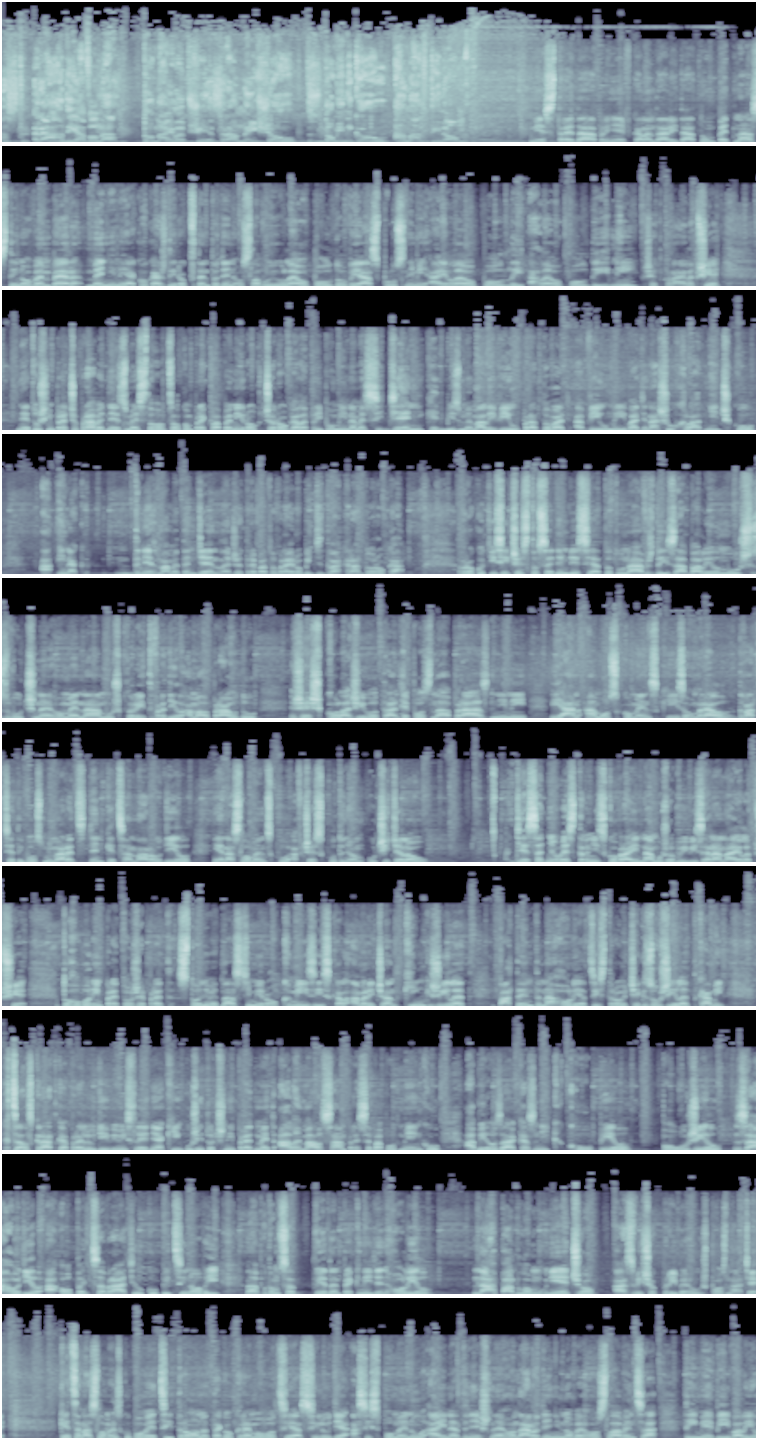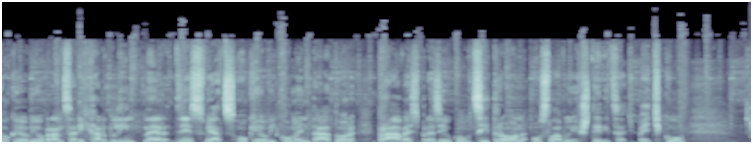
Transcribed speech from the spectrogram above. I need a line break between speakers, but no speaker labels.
Podcast Rádia Vlna. To najlepšie z rannej show s Dominikou a Martinom.
Je streda a pri nej v kalendári dátum 15. november. Meniny ako každý rok v tento deň oslavujú Leopoldovia, spolu s nimi aj Leopoldy a Leopoldíny. Všetko najlepšie. Netuším, prečo práve dnes sme z toho celkom prekvapený rok čo rok, ale pripomíname si deň, keď by sme mali vyupratovať a vyumývať našu chladničku a inak dnes máme ten deň, lenže treba to vraj robiť dvakrát do roka. V roku 1670 to tu navždy zabalil muž zvučného mena, muž, ktorý tvrdil a mal pravdu, že škola života nepozná prázdniny. Jan Amos Komenský zomrel 28. marec, deň keď sa narodil, je na Slovensku a v Česku dňom učiteľov. 10-dňové strnisko vraj na mužovi vyzerá najlepšie. To hovorím preto, že pred 119 rokmi získal američan King Gillette patent na holiaci strojček so žiletkami. Chcel skrátka pre ľudí vymyslieť nejaký užitočný predmet, ale mal sám pre seba podmienku, aby ho zákazník kúpil, použil, zahodil a opäť sa vrátil kúpiť si nový. No a potom sa jeden pekný deň holil, napadlo mu niečo a zvyšok príbehu už poznáte. Keď sa na Slovensku povie citrón, tak okrem ovocia si ľudia asi spomenú aj na dnešného nového oslávenca. Tým je bývalý hokejový obranca Richard Lindner, dnes viac hokejový komentátor, práve s prezývkou Citrón, oslavuje 45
